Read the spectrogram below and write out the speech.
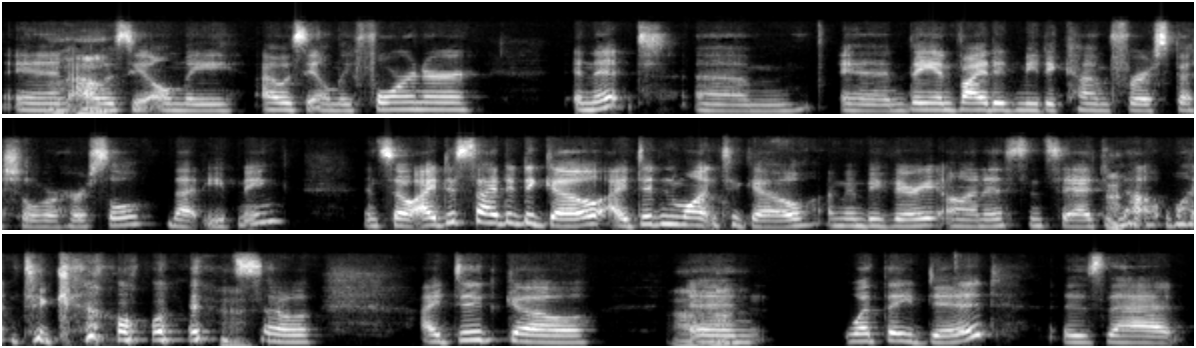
and uh-huh. I was the only I was the only foreigner in it. Um, and they invited me to come for a special rehearsal that evening. And so I decided to go. I didn't want to go. I'm going to be very honest and say I did not want to go. so I did go. Uh-huh. And what they did is that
